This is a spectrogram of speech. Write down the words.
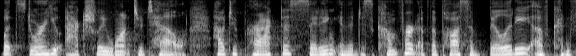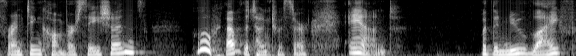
what story you actually want to tell, how to practice sitting in the discomfort of the possibility of confronting conversations. Whew, that was a tongue twister. And what the new life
